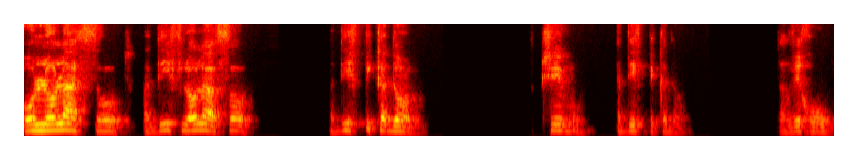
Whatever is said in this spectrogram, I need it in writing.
או לא לעשות, עדיף לא לעשות. עדיף פיקדון. תקשיבו, עדיף פיקדון. תרוויחו,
